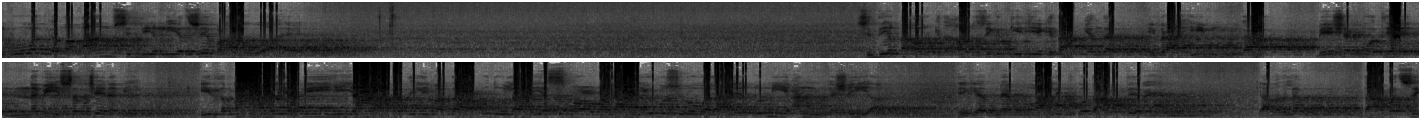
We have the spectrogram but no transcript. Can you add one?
نبوت کا مقام صدیقیت سے بڑھا ہوا ہے۔ صدیقہ اور اور ذکر کیجیے کتاب کے اندر ابراہیم کا بے شک وہ تھے نبی، سچے نبی۔ اذ قال لابيه يا ابت لما تعبد لا يسمع ولا يبصر ولا يغني عنك شيئا۔ دیکھیں، اپنے والد کو دعوت دے رہے ہیں۔ کیا مطلب؟ دعوت سے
